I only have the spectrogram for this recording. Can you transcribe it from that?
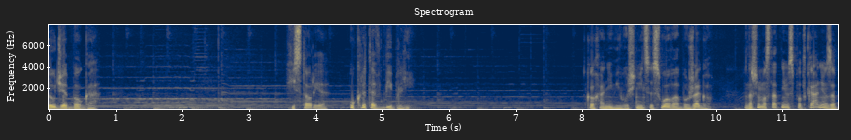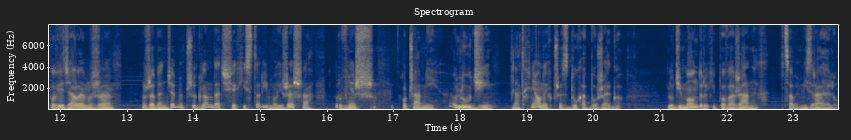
Ludzie Boga. Historie ukryte w Biblii. Kochani miłośnicy Słowa Bożego, w naszym ostatnim spotkaniu zapowiedziałem, że, że będziemy przyglądać się historii Mojżesza również oczami ludzi natchnionych przez Ducha Bożego, ludzi mądrych i poważanych w całym Izraelu.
